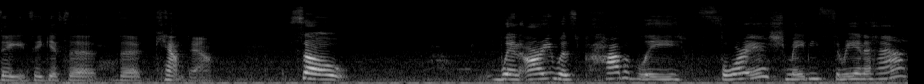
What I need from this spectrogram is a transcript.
they they get the the countdown so when ari was probably four-ish maybe three and a half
